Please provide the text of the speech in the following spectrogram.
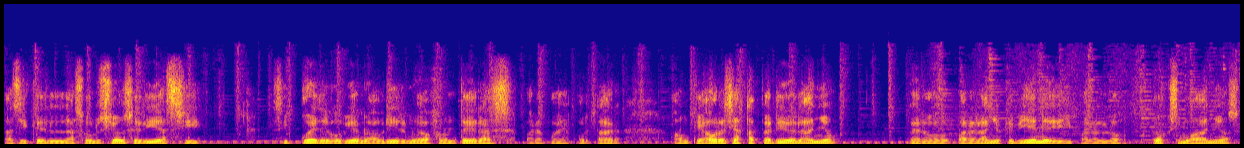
Así que la solución sería si si puede el gobierno abrir nuevas fronteras para poder exportar, aunque ahora ya está perdido el año, pero para el año que viene y para los próximos años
